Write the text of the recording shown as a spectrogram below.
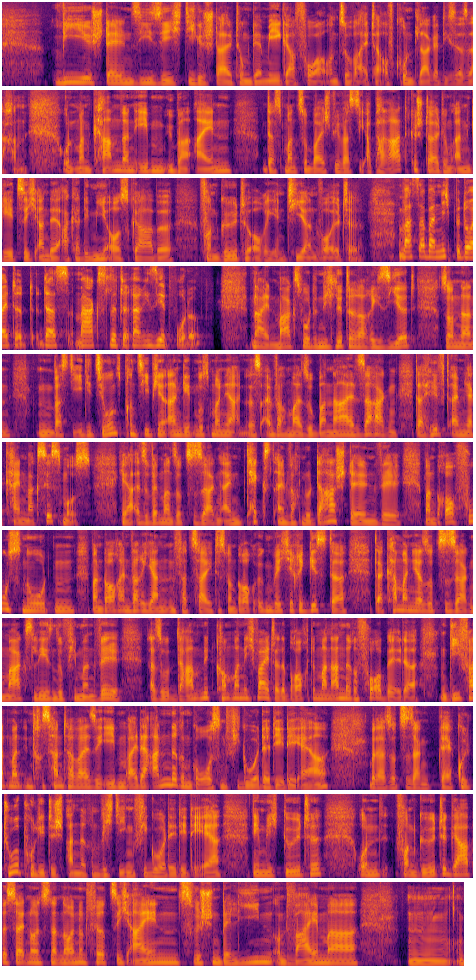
wie stellen Sie sich die Gestaltung der Mega vor und so weiter auf Grundlage dieser Sachen. Und man kam dann eben überein, dass man zum Beispiel, was die Apparatgestaltung angeht, sich an der Akademieausgabe von Goethe orientieren wollte. Was aber nicht bedeutet, dass Marx literarisiert wurde. Nein, Marx wurde nicht literarisiert, sondern hm, was die Editionsprinzipien angeht, muss man ja das einfach mal so banal sagen. Da hilft einem ja kein Marxismus. Ja, also wenn man sozusagen einen Text einfach nur darstellen will, man braucht Fußnoten, man braucht ein Variantenverzeichnis, ist, man braucht irgendwelche Register. Da kann man ja sozusagen Marx lesen, so viel man will. Also damit kommt man nicht weiter. Da brauchte man andere Vorbilder. Und die fand man interessanterweise eben bei der anderen großen Figur der DDR oder sozusagen der kulturpolitisch anderen wichtigen Figur der DDR, nämlich Goethe. Und von Goethe gab es seit 1949 ein zwischen Berlin und Weimar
